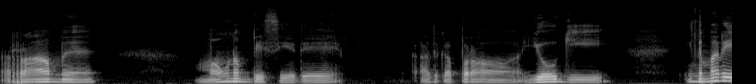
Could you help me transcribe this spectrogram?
ராமு மௌனம் பேசியது அதுக்கப்புறம் யோகி இந்த மாதிரி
